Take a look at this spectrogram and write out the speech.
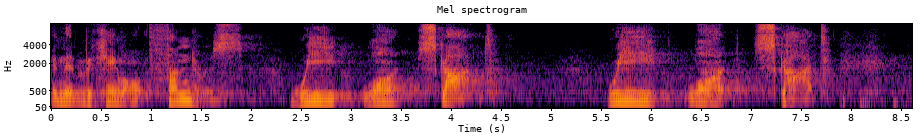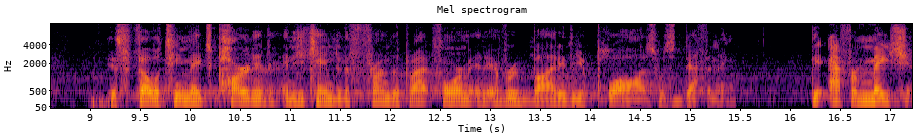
and then it became thunderous. We want Scott. We want Scott. His fellow teammates parted, and he came to the front of the platform, and everybody, the applause was deafening. The affirmation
